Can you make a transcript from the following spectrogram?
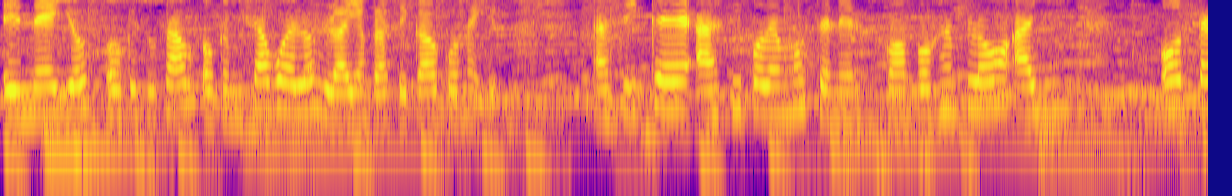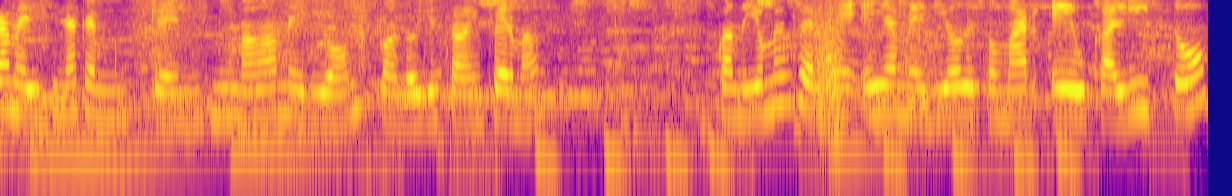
en ellos o que, sus, o que mis abuelos lo hayan practicado con ellos. Así que así podemos tener, como por ejemplo, hay otra medicina que, que mi mamá me dio cuando yo estaba enferma. Cuando yo me enfermé, ella me dio de tomar eucalipto,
